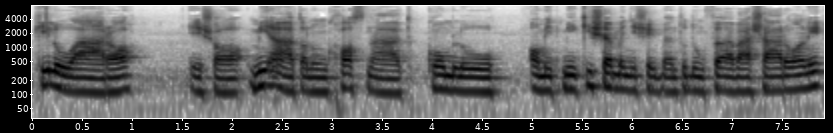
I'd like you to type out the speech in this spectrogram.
kiló ára és a mi általunk használt komló, amit mi kisebb mennyiségben tudunk felvásárolni,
